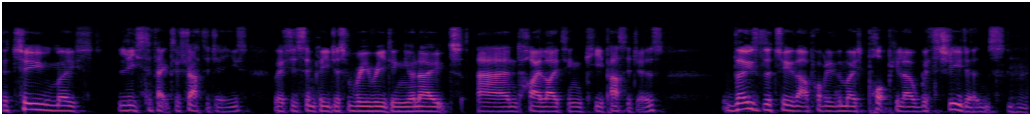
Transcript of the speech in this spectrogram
the two most least effective strategies, which is simply just rereading your notes and highlighting key passages. Those are the two that are probably the most popular with students. Mm-hmm.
